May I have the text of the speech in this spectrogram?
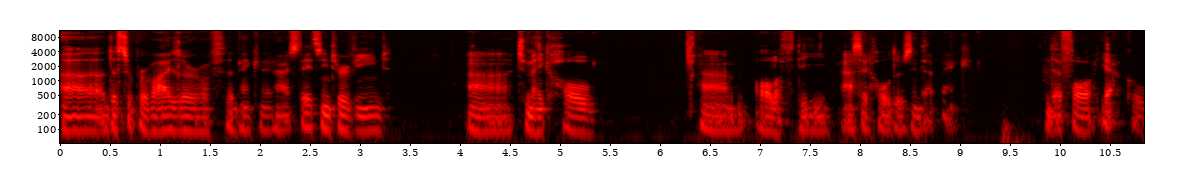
uh, the supervisor of the bank in the United States intervened uh, to make whole um, all of the asset holders in that bank. Therefore, yeah, cool.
